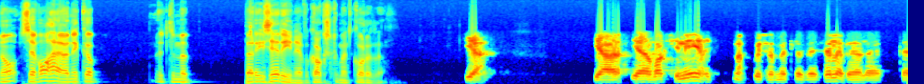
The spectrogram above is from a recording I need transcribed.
no see vahe on ikka, ütleme, päris erinev, kakskümmend korda. jah, ja, ja, ja vaktsineerit-, noh, kui sa mõtled veel selle peale, et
